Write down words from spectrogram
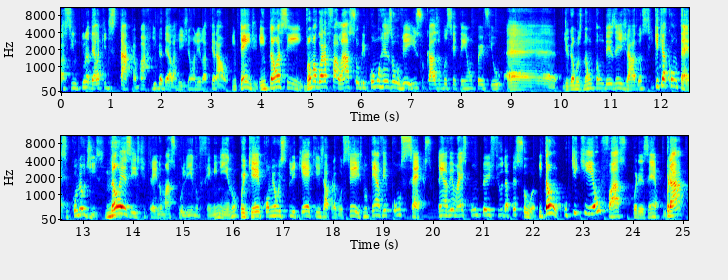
a cintura dela que destaca, a barriga dela, região ali lateral. Entende? Então, assim, vamos agora falar sobre como resolver isso caso você tenha um perfil é, digamos, não tão desejado assim. O que, que acontece? Como eu disse, não existe treino masculino feminino, porque, como eu expliquei aqui já para vocês, não tem a ver com o sexo, tem a ver mais com o perfil da pessoa. Então, o que, que eu faço, por exemplo, para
